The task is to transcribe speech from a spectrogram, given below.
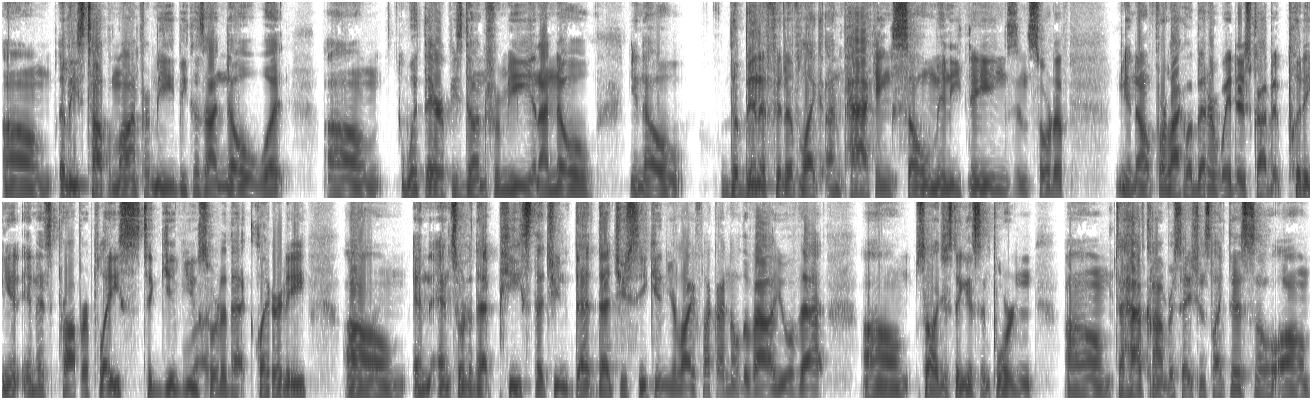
um, at least top of mind for me because I know what um, what therapy's done for me, and I know you know the benefit of like unpacking so many things and sort of you know, for lack of a better way to describe it, putting it in its proper place to give you right. sort of that clarity, um, and and sort of that peace that you that that you seek in your life. Like I know the value of that. Um, so I just think it's important um, to have conversations like this. So um,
